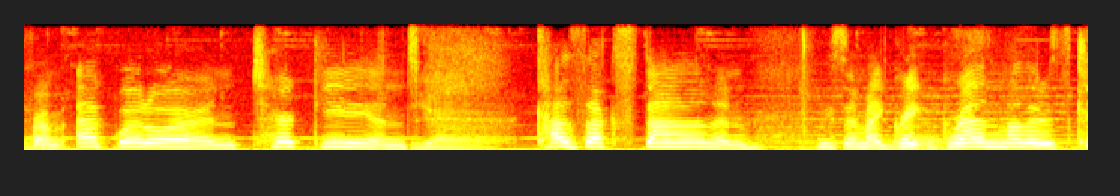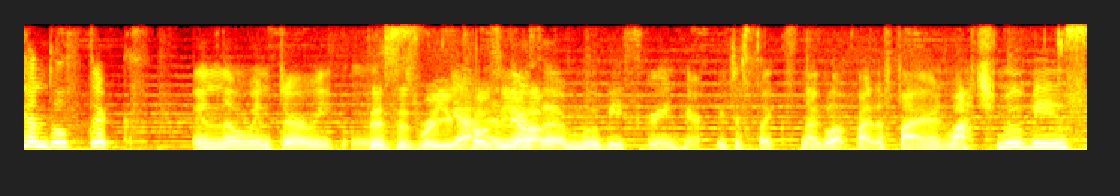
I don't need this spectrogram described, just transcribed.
oh, from Ecuador and Turkey and Kazakhstan and these are my great grandmother's candlesticks. in the winter, we This is where you yeah, cozy and there's up. a movie screen here. We just like snuggle up by the fire and watch movies.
